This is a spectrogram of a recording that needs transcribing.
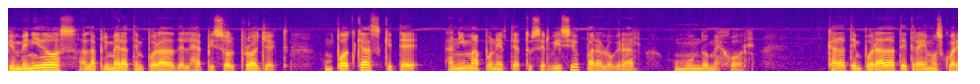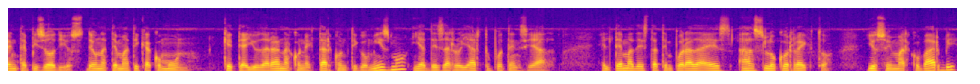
Bienvenidos a la primera temporada del Happy Soul Project, un podcast que te anima a ponerte a tu servicio para lograr un mundo mejor. Cada temporada te traemos 40 episodios de una temática común que te ayudarán a conectar contigo mismo y a desarrollar tu potencial. El tema de esta temporada es Haz lo correcto. Yo soy Marco Barbie,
